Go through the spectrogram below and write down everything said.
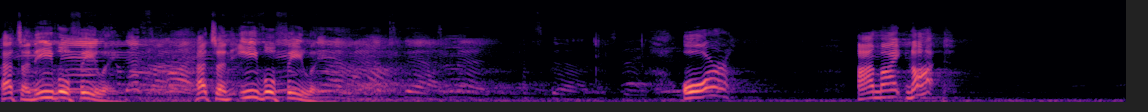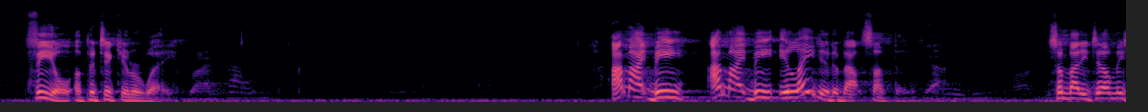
that's an evil feeling. That's an evil feeling. Or I might not feel a particular way. I might be, I might be elated about something. Somebody tell me,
